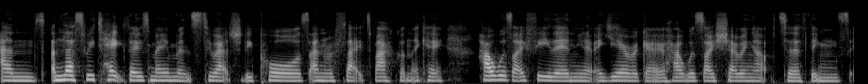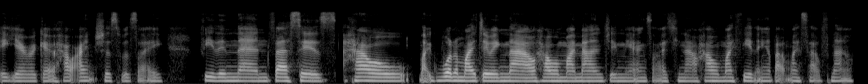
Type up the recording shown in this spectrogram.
And unless we take those moments to actually pause and reflect back on okay how was i feeling you know a year ago? How was i showing up to things a year ago? How anxious was i feeling then versus how like what am i doing now? How am i managing the anxiety now? How am i feeling about myself now?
